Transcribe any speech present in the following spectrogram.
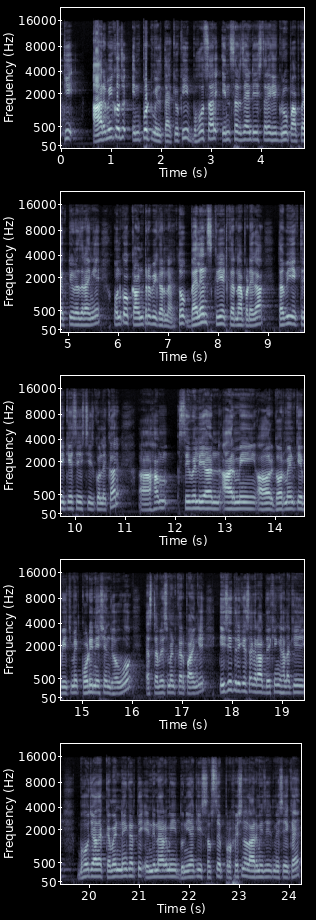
कि आर्मी को जो इनपुट मिलता है, क्योंकि बहुत सारे इंसर्जेंट इस तरह के ग्रुप आपको एक्टिव नज़र आएँगे, उनको काउंटर भी करना है। तो बैलेंस क्रिएट करना पड़ेगा, तभी एक तरीके से इस चीज़ को लेकर हम सिविलियन, आर्मी और गवर्नमेंट के बीच में कोऑर्डिनेशन जो है वो एस्टेब्लिशमेंट कर पाएँगे। इसी तरीके से अगर आप देखेंगे, हालाँकि बहुत ज़्यादा कमेंट नहीं करती। इंडियन आर्मी दुनिया की सबसे प्रोफेशनल आर्मी में से एक है।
